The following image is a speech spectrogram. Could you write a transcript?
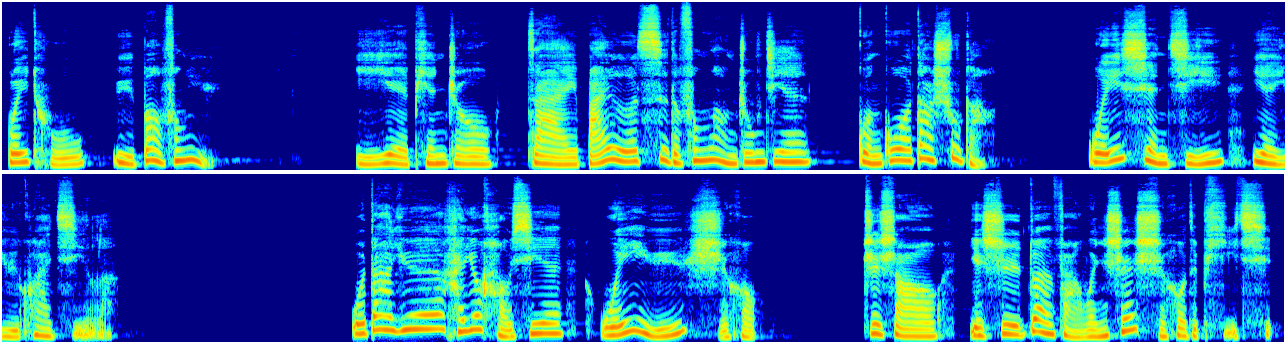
归途遇暴风雨，一叶扁舟在白鹅似的风浪中间滚过大树港，危险极也愉快极了。我大约还有好些为鱼时候。至少也是断发纹身时候的脾气，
